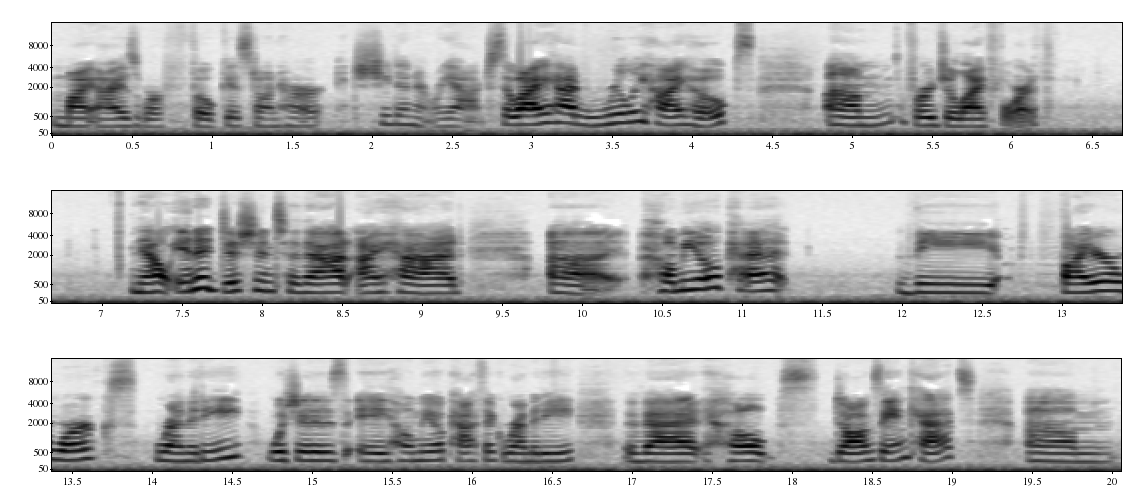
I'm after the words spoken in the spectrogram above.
my eyes were focused on her and she didn't react. So I had really high hopes um, for July 4th. Now, in addition to that, I had uh, Homeopet, the fireworks remedy, which is a homeopathic remedy that helps dogs and cats um,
